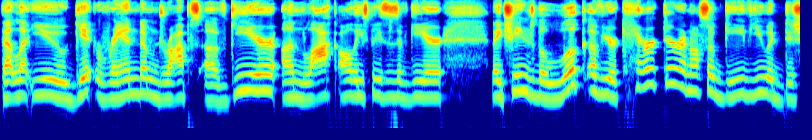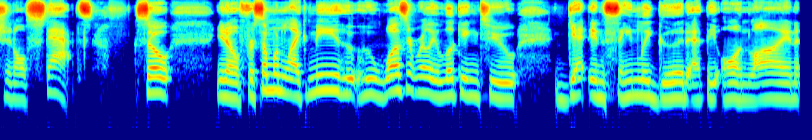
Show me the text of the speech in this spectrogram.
that let you get random drops of gear, unlock all these pieces of gear. They changed the look of your character and also gave you additional stats. So, you know, for someone like me who, who wasn't really looking to get insanely good at the online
